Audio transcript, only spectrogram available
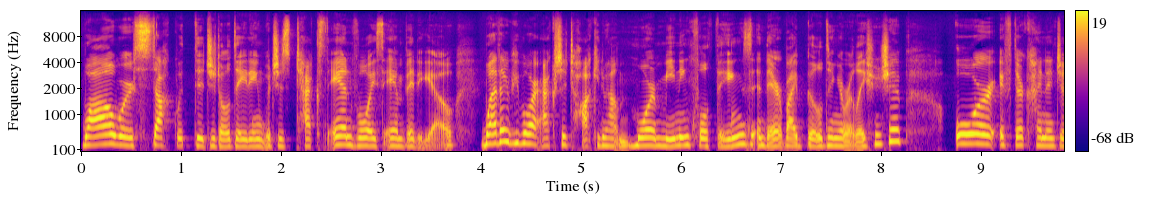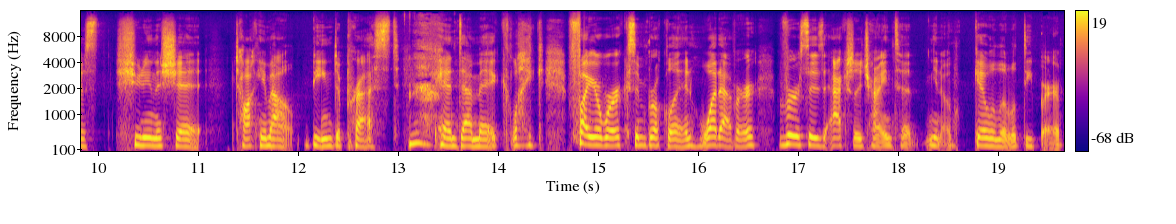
while we're stuck with digital dating, which is text and voice and video, whether people are actually talking about more meaningful things and thereby building a relationship, or if they're kind of just shooting the shit talking about being depressed, pandemic, like fireworks in Brooklyn, whatever, versus actually trying to, you know, go a little deeper.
